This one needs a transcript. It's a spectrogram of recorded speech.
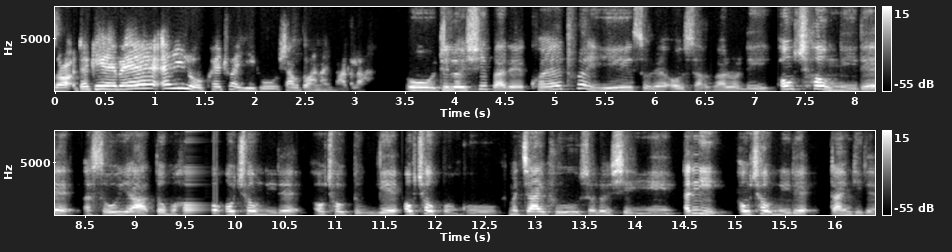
ဆိုတော့တကယ်ပဲအဲ့ဒီလိုခွဲထွက်ရေးကိုရောက်သွားနိုင်ပါသလား ဟိုဒီလိုရှိပါတယ်ခွဲထွက်ရေးဆိုတဲ့ဥစ္စာကတော့လေအုပ်ချုပ်နေတဲ့အစိုးရသို့မဟုတ်အုပ်ချုပ်နေတဲ့အုပ်ချုပ်သူရဲ့အုပ်ချုပ်ပုံကိုမကြိုက်ဘူးဆိုလို့ရှိရင်အဲ့ဒီအုပ်ချုပ်နေတဲ့တိုင်းပြည်ထဲ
